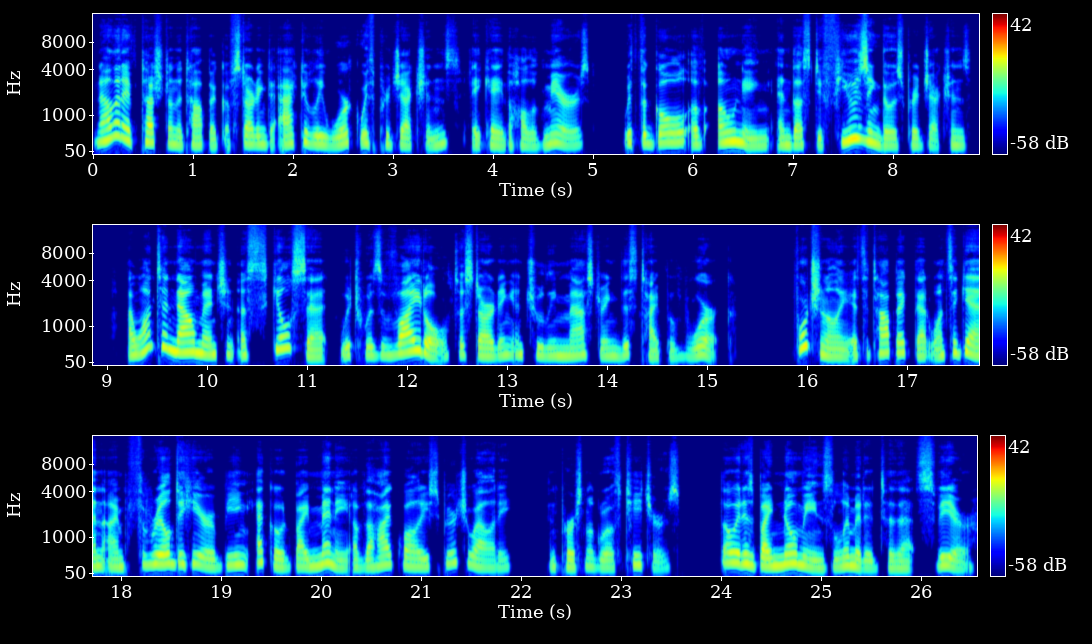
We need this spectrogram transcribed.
Now that I've touched on the topic of starting to actively work with projections, aka the Hall of Mirrors, with the goal of owning and thus diffusing those projections, I want to now mention a skill set which was vital to starting and truly mastering this type of work. Fortunately, it's a topic that, once again, I'm thrilled to hear being echoed by many of the high quality spirituality and personal growth teachers, though it is by no means limited to that sphere.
